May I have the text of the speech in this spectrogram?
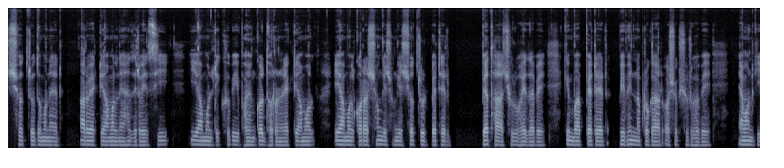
শত্রু দমনের আরও একটি আমল নিয়ে হাজির হয়েছি। এই আমলটি খুবই ভয়ঙ্কর ধরনের একটি আমল। এই আমল করার সঙ্গে সঙ্গে শত্রুর পেটের ব্যথা শুরু হয়ে যাবে কিংবা পেটের বিভিন্ন প্রকার অসুখ শুরু হবে। এমনকি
